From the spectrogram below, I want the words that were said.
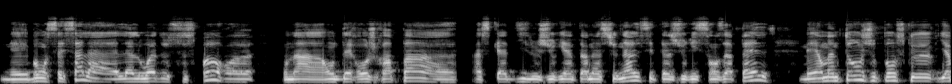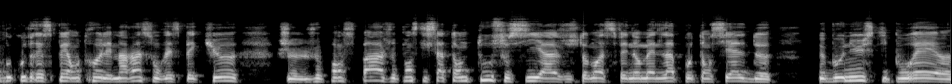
Mais bon, c'est ça la, la, loi de ce sport. Euh, on a, on dérogera pas à ce qu'a dit le jury international. C'est un jury sans appel. Mais en même temps, je pense qu'il y a beaucoup de respect entre eux. Les marins sont respectueux. Je, je pense pas. Je pense qu'ils s'attendent tous aussi à justement à ce phénomène-là potentiel de, de bonus qui pourrait euh,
